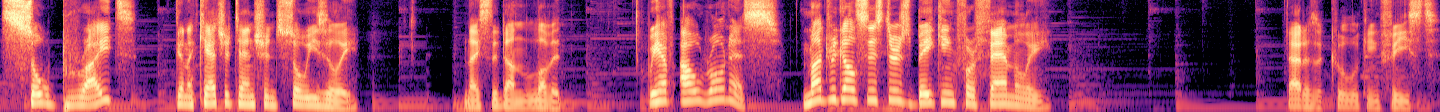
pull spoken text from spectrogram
So bright, gonna catch attention so easily. Nicely done, love it. We have Aurones. Madrigal sisters baking for family. That is a cool looking feast.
